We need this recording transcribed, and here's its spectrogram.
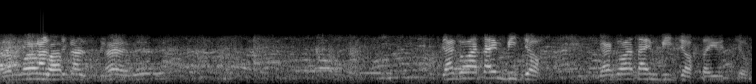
Alam mo, ba? sikat. Gagawa tayong video. Gagawa tayong video sa YouTube.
